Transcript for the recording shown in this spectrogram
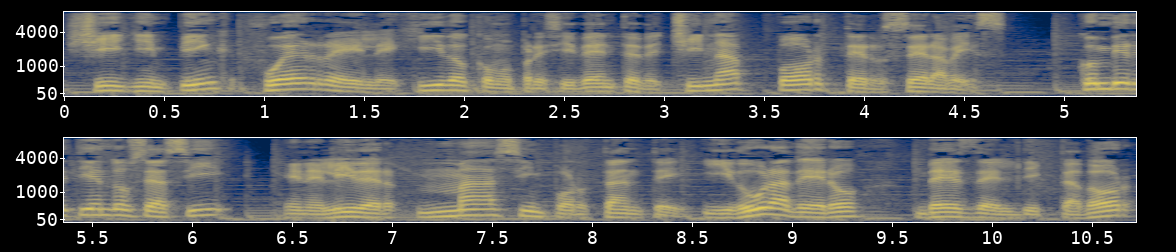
Xi Jinping fue reelegido como presidente de China por tercera vez, convirtiéndose así en el líder más importante y duradero desde el dictador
